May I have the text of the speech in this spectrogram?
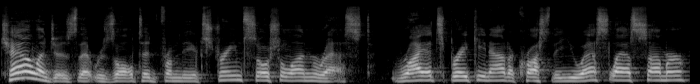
Challenges that resulted from the extreme social unrest, riots breaking out across the U.S. last summer,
